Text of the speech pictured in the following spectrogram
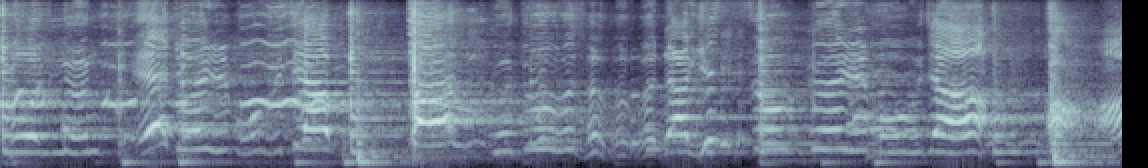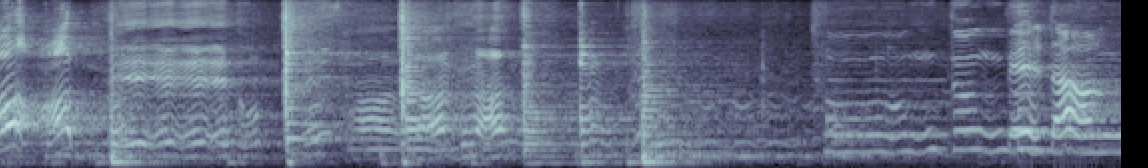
보는 태를 보자. 방구두 서라 이속을 보자. 아 앞에도 사랑아. 둥둥매랑군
